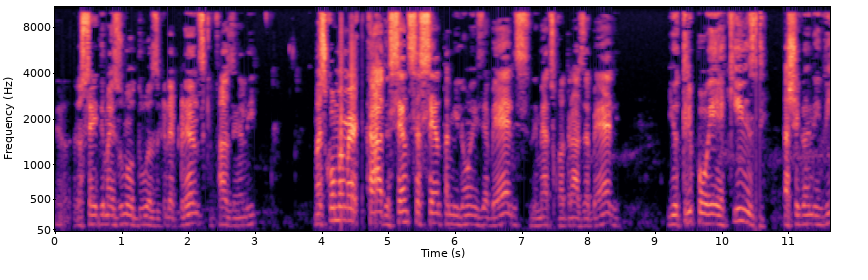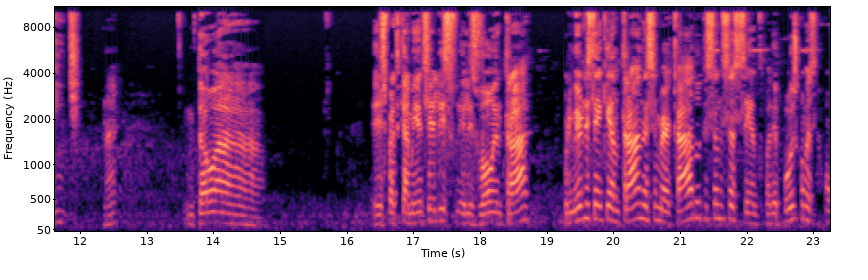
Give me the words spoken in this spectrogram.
eu, sei de mais uma ou duas grandes que fazem ali. Mas como o mercado é 160 milhões de ABLs, de metros quadrados de ABL, e o AAA é 15, está chegando em 20, né? Então, a, eles praticamente eles, eles vão entrar. Primeiro eles têm que entrar nesse mercado de 160, para depois começar a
